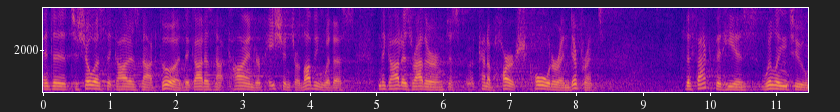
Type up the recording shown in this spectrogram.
and to, to show us that God is not good, that God is not kind or patient or loving with us, that God is rather just kind of harsh, cold, or indifferent. The fact that he is willing to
